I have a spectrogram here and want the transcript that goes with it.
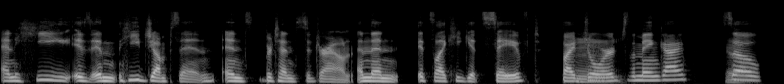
And he is in, he jumps in and pretends to drown. And then it's like he gets saved by Hmm. George, the main guy. Yeah. So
